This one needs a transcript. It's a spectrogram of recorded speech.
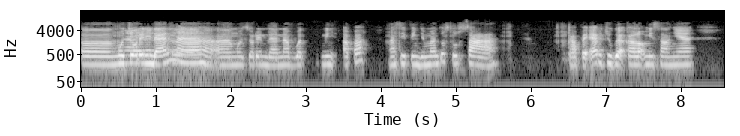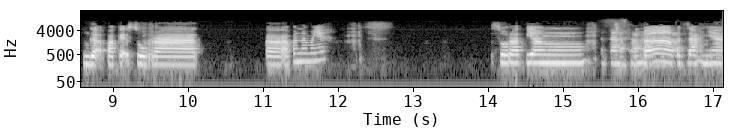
eh, ngucurin Nah, dana eh, ngucurin dana buat min- apa ngasih pinjaman tuh susah KPR juga kalau misalnya nggak pakai surat eh, apa namanya surat yang Ah, pecahnya.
